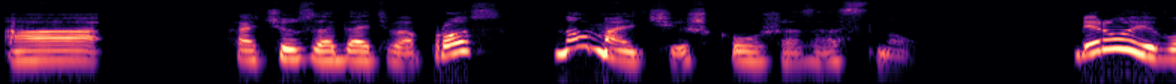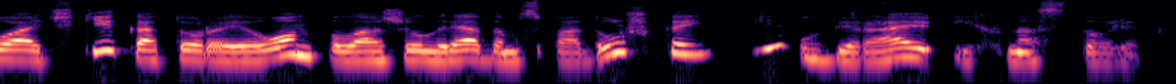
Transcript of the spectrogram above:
А хочу задать вопрос, но мальчишка уже заснул. Беру его очки, которые он положил рядом с подушкой, и убираю их на столик.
